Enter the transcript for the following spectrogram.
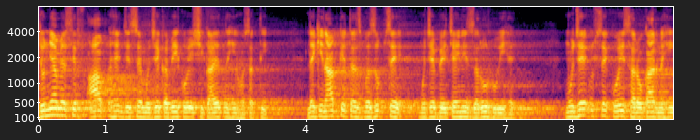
دنیا میں صرف آپ ہیں جس سے مجھے کبھی کوئی شکایت نہیں ہو سکتی، لیکن آپ کے تذبذب سے مجھے بے چینی ضرور ہوئی ہے۔ مجھے اس سے کوئی سروکار نہیں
